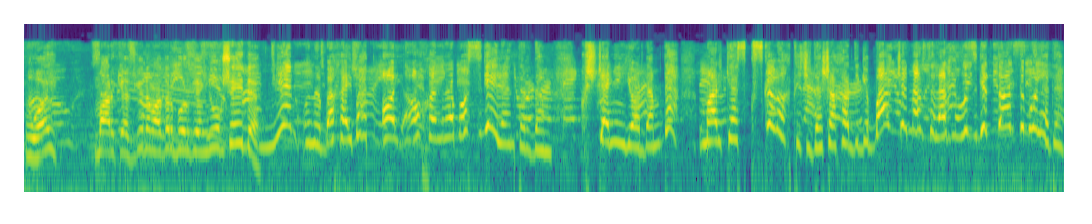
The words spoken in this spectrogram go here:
What? Markazga nimadir bo'lganga o'xshaydi Men uni bahaybat oy oxin rabosiga aylantirdim. Qushchaning yordamida markaz qisqa vaqt ichida shahardagi barcha narsalarni o'ziga tortib oladi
